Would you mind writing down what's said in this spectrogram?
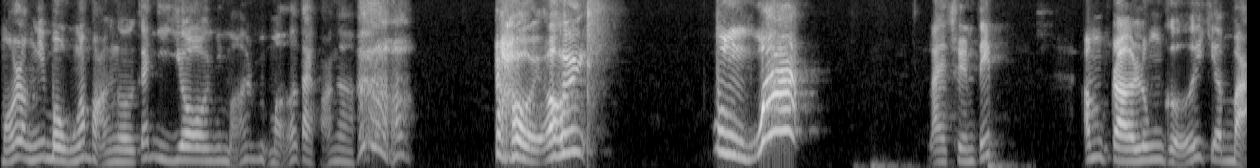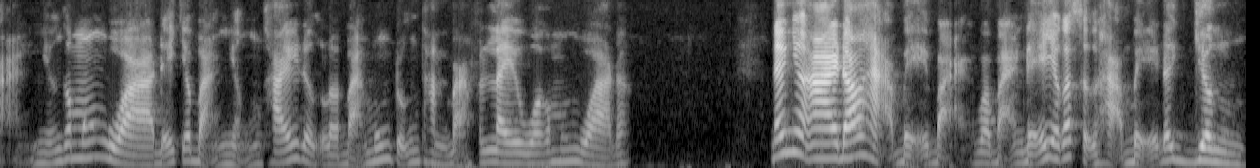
Mỗi lần như buồn á, mọi người cái gì vô như mở mở tài khoản rồi trời ơi! Buồn quá! Livestream tiếp. Ông trời luôn gửi cho bạn những cái món quà để cho bạn nhận thấy được là bạn muốn trưởng thành, bạn phải leo qua cái món quà đó. Nếu như ai đó hạ bệ bạn và bạn để cho cái sự hạ bệ đó dừng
